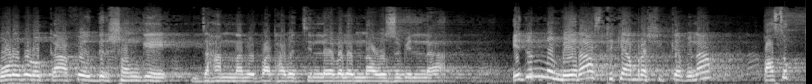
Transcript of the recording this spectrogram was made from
বড় বড় কাফেরদের সঙ্গে জাহান্নামে পাঠাবে। চিল্লায় বলেন, নাউজুবিল্লাহ। এজন্য মেরাজ থেকে আমরা শিক্ষা পেলাম পাঁচক্ত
